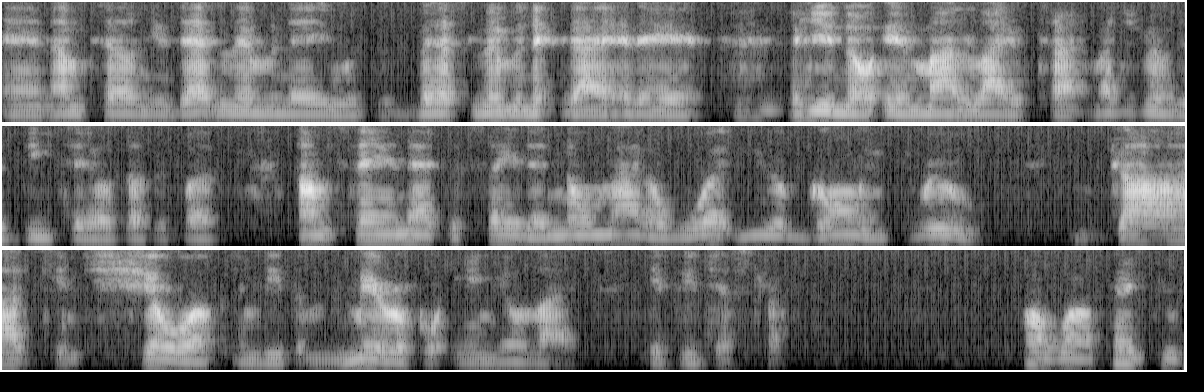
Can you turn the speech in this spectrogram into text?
And I'm telling you, that lemonade was the best lemonade I had had, mm-hmm. you know, in my lifetime. I just remember the details of it. But I'm saying that to say that no matter what you're going through, God can show up and be the miracle in your life if you just trust Him. Oh wow, thank you,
